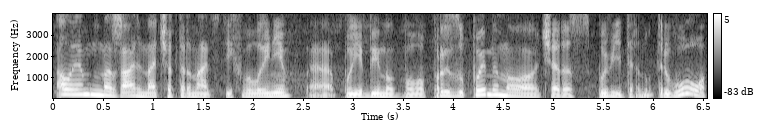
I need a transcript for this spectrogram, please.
Але, на жаль, на 14-й хвилині е, поєдинок було призупинено через повітряну тривогу.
